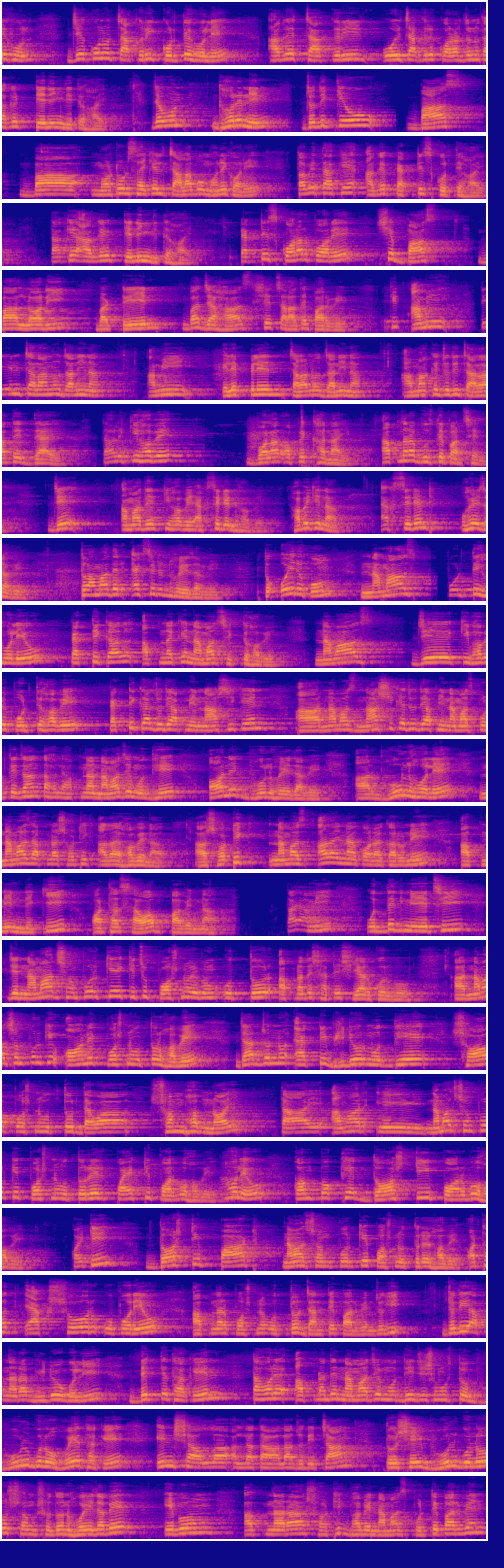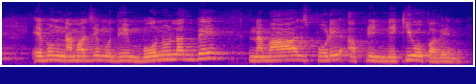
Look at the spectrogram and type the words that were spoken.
দেখুন, যে কোনো চাকরি করতে হলে আগে চাকরির ওই চাকরি করার জন্য তাকে ট্রেনিং দিতে হয়। যেমন, ধরে নিন, যদি কেউ বাস বা মোটর সাইকেল চালাবো মনে করে, তবে তাকে আগে প্র্যাকটিস করতে হয়। তাকে আগে ট্রেনিং দিতে হয়। প্র্যাকটিস করার পরে সে বাস বা লরি বা ট্রেন বা জাহাজ সে চালাতে পারবে। আমি ট্রেন চালানো জানি না, আমি এরোপ্লেন চালানো জানি না। আমাকে যদি চালাতে দেয় তাহলে কি হবে? বলার অপেক্ষা নাই। আপনারা বুঝতে পারছেন যে আমাদের কি হবে? অ্যাক্সিডেন্ট হবে। হবে কি না? অ্যাক্সিডেন্ট হয়ে যাবে। তো আমাদের অ্যাক্সিডেন্ট হয়ে যাবে। তো ওই রকম নামাজ পড়তে হলেও প্র্যাকটিক্যাল আপনাকে নামাজ শিখতে হবে। নামাজ যে কীভাবে পড়তে হবে প্র্যাকটিক্যাল যদি আপনি না শিখেন, আর নামাজ না শিখে যদি আপনি নামাজ পড়তে যান, তাহলে আপনার নামাজের মধ্যে অনেক ভুল হয়ে যাবে। আর ভুল হলে নামাজ আপনার সঠিক আদায় হবে না। আর সঠিক নামাজ আদায় না করার কারণে আপনি নেকি অর্থাৎ সওয়াব পাবেন না। তাই আমি উদ্যোগ নিয়েছি যে নামাজ সম্পর্কে কিছু প্রশ্ন এবং উত্তর আপনাদের সাথে শেয়ার করব। আর নামাজ সম্পর্কে অনেক প্রশ্ন উত্তর হবে, যার জন্য একটি ভিডিওর মধ্যে সব প্রশ্ন উত্তর দেওয়া সম্ভব নয়। তাই আমার এই নামাজ সম্পর্কে প্রশ্ন উত্তরের কয়েকটি পর্ব হবে। হলেও কমপক্ষে দশটি পর্ব হবে। কয়টি? দশটি পাঠ নামাজ সম্পর্কে প্রশ্ন উত্তরের হবে। অর্থাৎ একশোর উপরেও আপনার প্রশ্ন উত্তর জানতে পারবেন। যদি যদি আপনারা ভিডিওগুলি দেখতে থাকেন, তাহলে আপনাদের নামাজের মধ্যে যে সমস্ত ভুলগুলো হয়ে থাকে, ইনশাআল্লাহ আল্লাহ তাআলা যদি চান, তো সেই ভুলগুলো সংশোধন হয়ে যাবে এবং আপনারা সঠিকভাবে নামাজ পড়তে পারবেন এবং নামাজের মধ্যে মনও লাগবে, নামাজ পড়ে আপনি নেকিও পাবেন।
